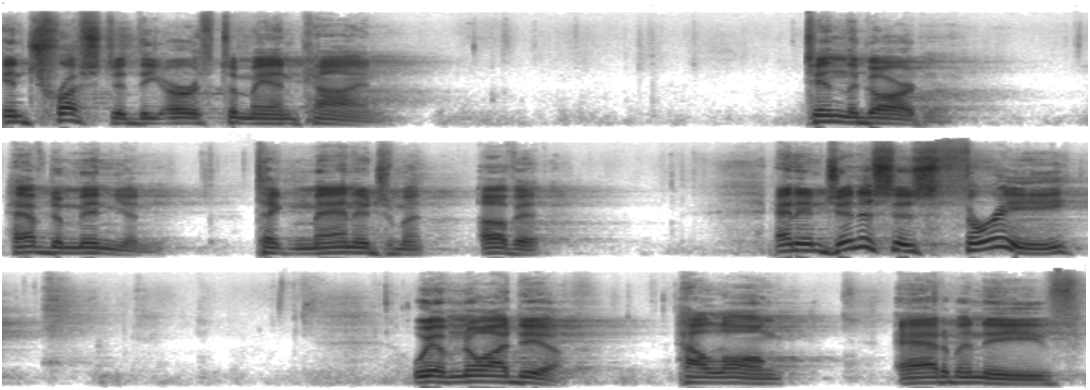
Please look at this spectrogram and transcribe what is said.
entrusted the earth to mankind. Tend the garden, have dominion, take management of it. And in Genesis 3, we have no idea how long Adam and Eve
